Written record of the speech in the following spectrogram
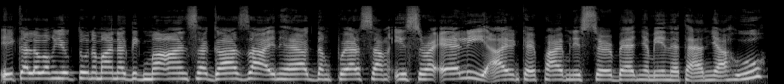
Ikalawang yugto naman nagdigmaan sa Gaza inihayag ng pwersang Israeli ayon kay Prime Minister Benjamin Netanyahu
